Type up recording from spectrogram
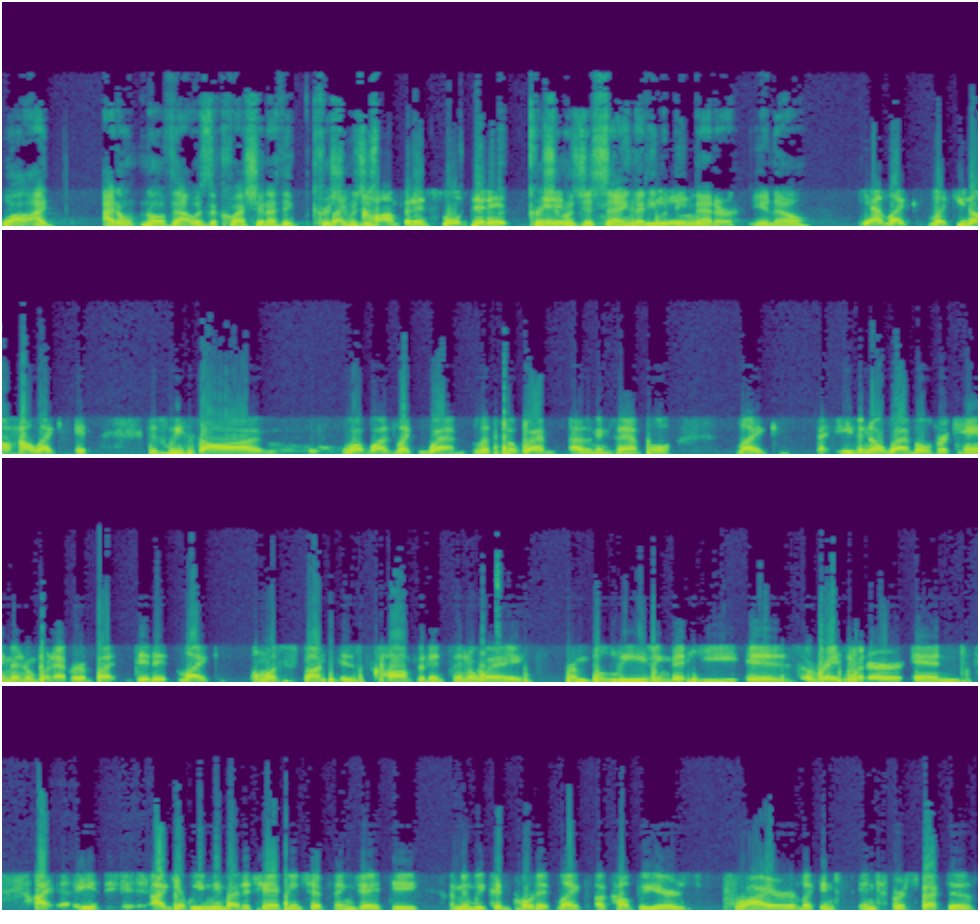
Well, I I don't know if that was the question. I think Christian like was just confidence. Well, did it? Christian did it- was just saying that he would be better. You know. Yeah, like like you know how like it because we saw what was like Webb. Let's put Webb as an example. Like even though Webb overcame it or whatever, but did it like almost stunt his confidence in a way from believing that he is a race winner? And I it, I get what you mean by the championship thing, JT. I mean we could put it like a couple years prior, like in, into perspective,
